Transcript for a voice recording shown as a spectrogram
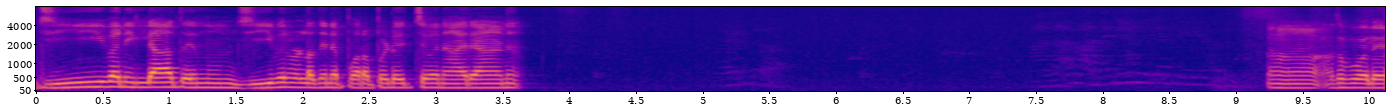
ജീവനില്ലാത്തെന്നും ജീവനുള്ളതിനെ പുറപ്പെടുവിച്ചവൻ ആരാണ്? അതുപോലെ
